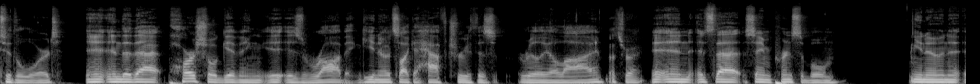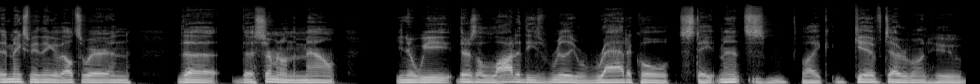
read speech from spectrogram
to the Lord, and, and that that partial giving is robbing. You know, it's like a half truth is really a lie, That's right. and it's that same principle. You know, and it, it makes me think of elsewhere in the the Sermon on the Mount. You know, we there's a lot of these really radical statements mm-hmm. like give to everyone who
